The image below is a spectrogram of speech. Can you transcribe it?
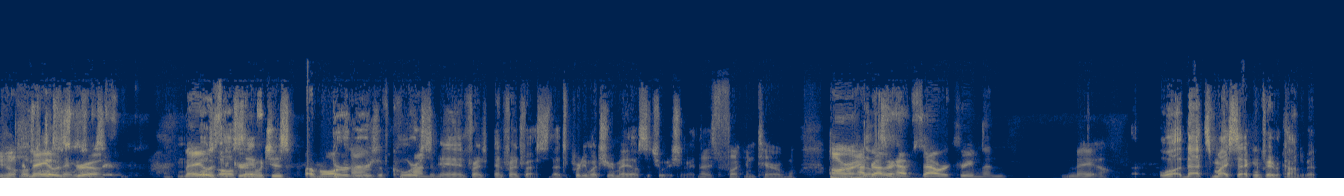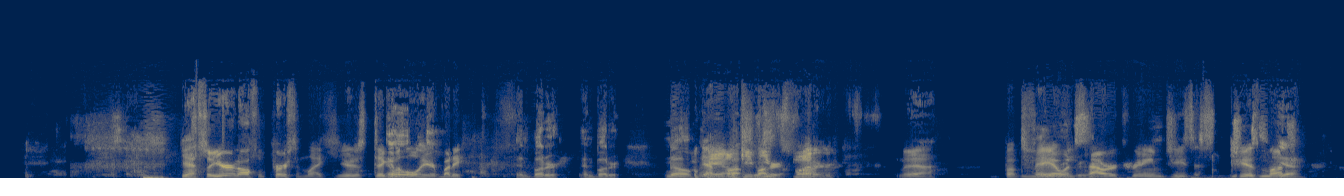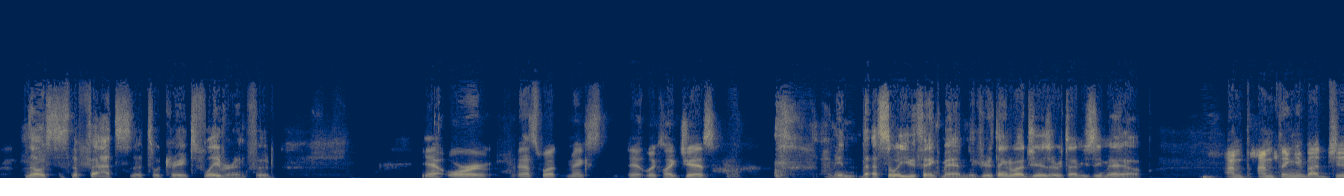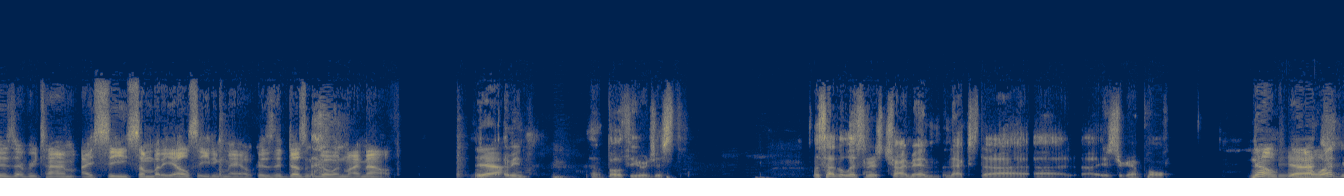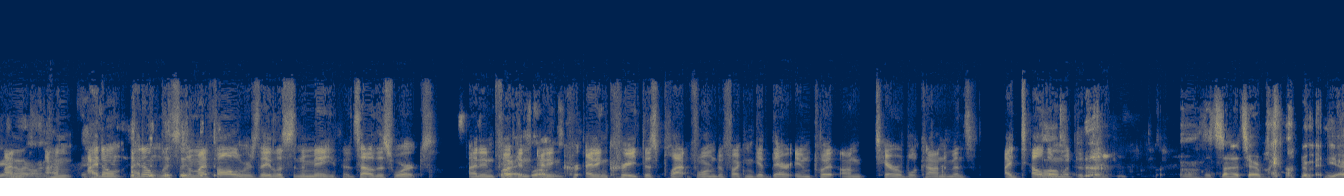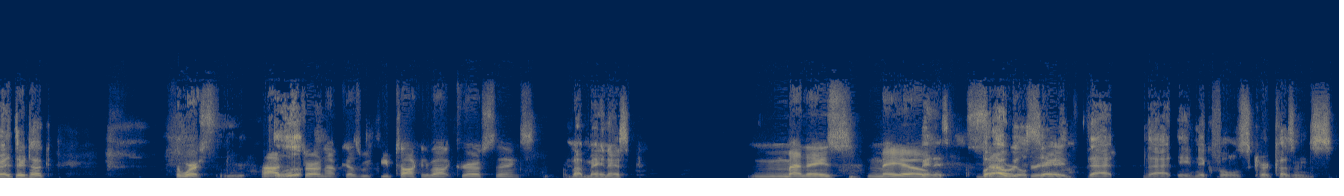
Ugh. Most Mayo is gross. Mayo most is all sandwiches, of all burgers, time. of course, condiment. and French and French fries. That's pretty much your mayo situation, right? That's fucking terrible. All right. I'd No, rather have sour cream than mayo. Well, that's my second favorite condiment. Yeah, so you're an awful person. Like you're just digging a hole here, buddy. And butter and butter. No, Okay, Yeah, I'll but- give you butter's butter. Yeah, but Flavor mayo and everywhere. sour cream, Jesus, jizz much? yeah. No, it's just the fats. That's what creates flavor in food. Yeah, or that's what makes it look like jizz. I mean, that's the way you think, man. If you're thinking about jizz every time you see mayo, I'm I'm thinking about jizz every time I see somebody else eating mayo because it doesn't go in my mouth. Yeah. I mean, uh, both of you are just. Let's have the listeners chime in the next uh, uh, uh, Instagram poll. No, you know what? I'm. I'm I don't I don't listen to my followers. They listen to me. That's how this works. I didn't Right, fucking well- I didn't cr- I didn't create this platform to fucking get their input on terrible condiments. I tell them what to think. Oh, that's not a terrible condiment. You all right there, Doug? The worst. I was Ugh. just throwing up because we keep talking about gross things. About mayonnaise? Mayonnaise, mayo. Mayonnaise. But I sour will say that that a Nick Foles, Kirk Cousins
